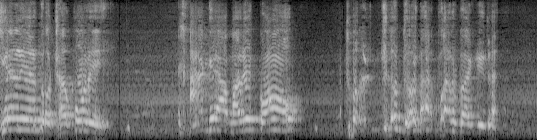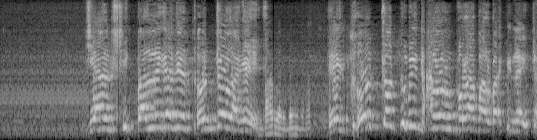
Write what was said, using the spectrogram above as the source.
জ্ঞানের কথা পরে আগে আমারে কও ধরা পারবা কিনা? জ্ঞান শিখবার লেগে যে ধৈর্য লাগে। এই ধৈর্য তুমি ধারণ করা পারবা কিনা এটা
